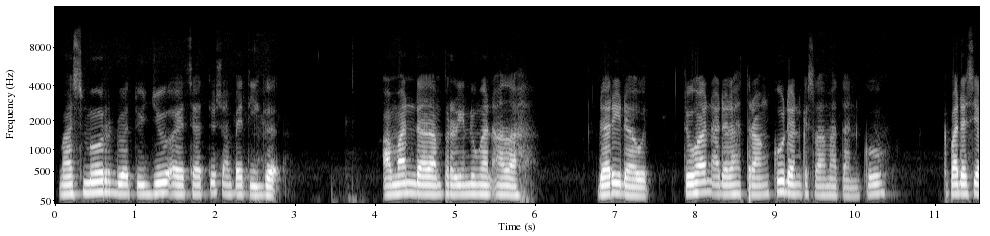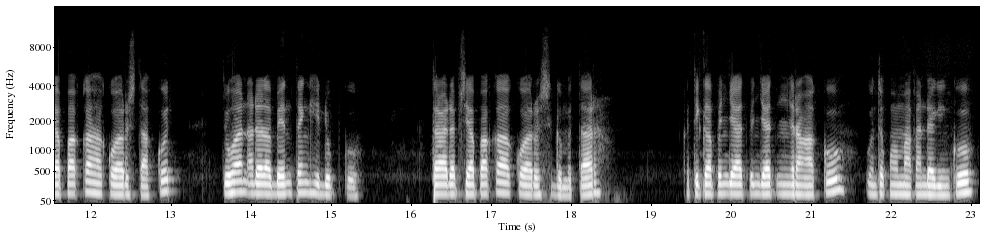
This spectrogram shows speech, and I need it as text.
Mazmur 27 ayat 1 sampai 3. Aman dalam perlindungan Allah. Dari Daud. Tuhan adalah terangku dan keselamatanku. Kepada siapakah aku harus takut? Tuhan adalah benteng hidupku. Terhadap siapakah aku harus gemetar? Ketika penjahat-penjahat menyerang aku untuk memakan dagingku,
